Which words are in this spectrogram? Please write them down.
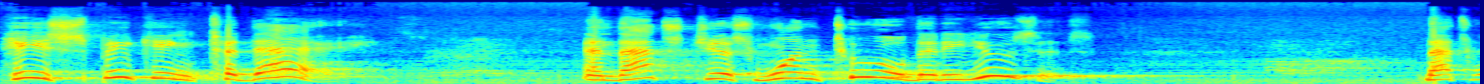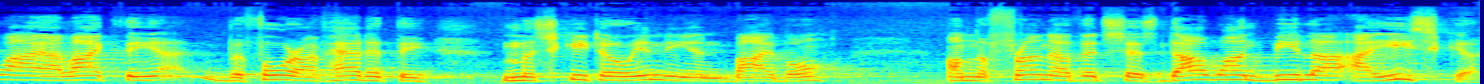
He's speaking today. And that's just one tool that He uses. That's why I like the, before I've had it, the Mosquito Indian Bible. On the front of it says, Dawan Bila Aiska,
